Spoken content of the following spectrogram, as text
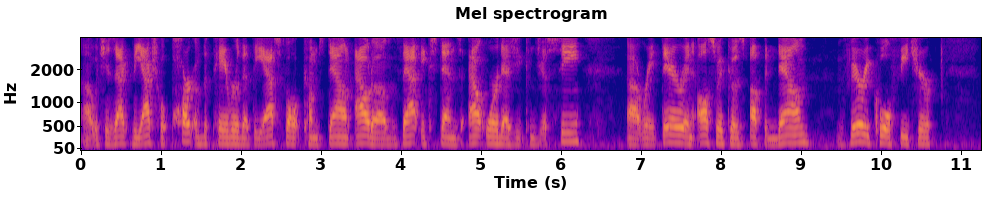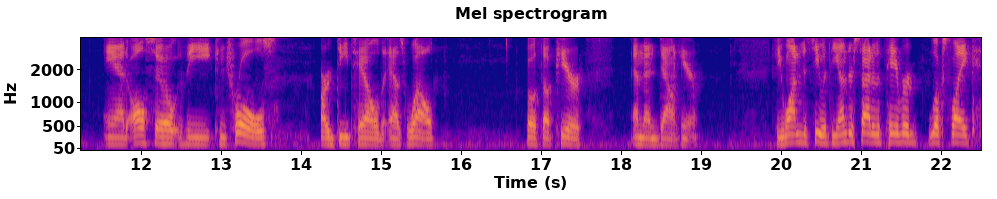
uh, which is act the actual part of the paver that the asphalt comes down out of, that extends outward as you can just see uh, right there, and also it goes up and down. Very cool feature. And also the controls are detailed as well, both up here and then down here. If you wanted to see what the underside of the paver looks like,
